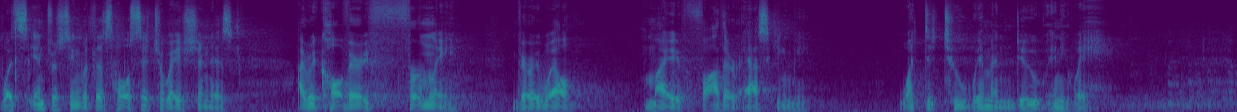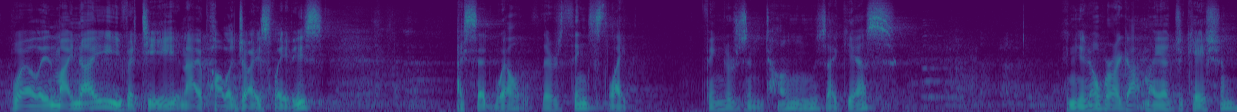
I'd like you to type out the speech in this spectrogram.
what's interesting with this whole situation is I recall very firmly, very well, my father asking me, What did two women do anyway? well, in my naivety, and I apologize, ladies, I said, Well, there's things like fingers and tongues, I guess. And you know where I got my education?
